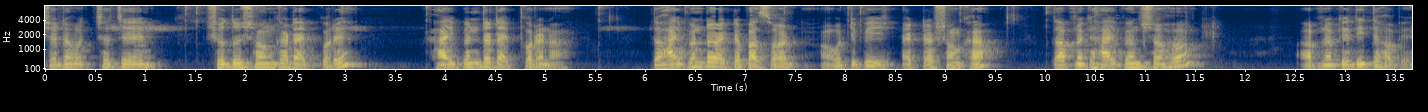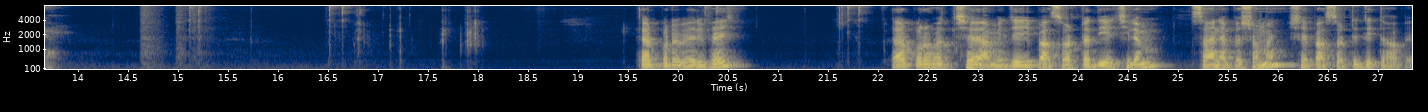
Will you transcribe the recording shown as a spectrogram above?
সেটা হচ্ছে যে শুধু সংখ্যা টাইপ করে হাইপেনটা টাইপ করে না। তো হাইপেনটাও একটা পাসওয়ার্ড ওটিপি একটা সংখ্যা। তো আপনাকে হাইপেন সহ আপনাকে দিতে হবে। তারপরে ভেরিফাই তারপরে হচ্ছে আমি যেই পাসওয়ার্ডটা দিয়েছিলাম সাইন আপের সময় সেই পাসওয়ার্ডটি দিতে হবে।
